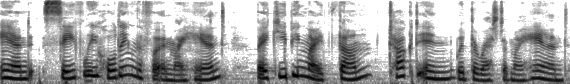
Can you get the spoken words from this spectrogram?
and safely holding the foot in my hand by keeping my thumb tucked in with the rest of my hand.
